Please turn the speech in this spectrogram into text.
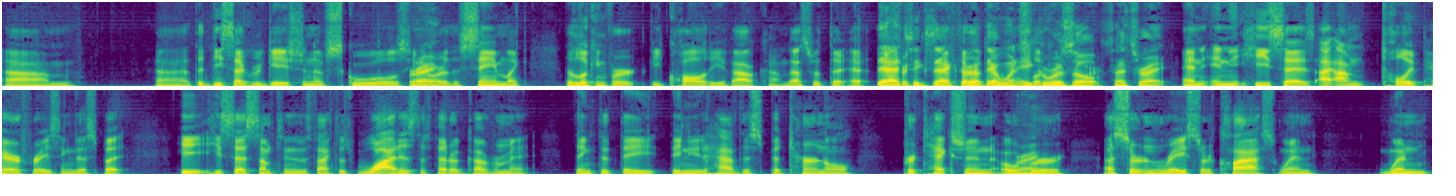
um, uh, the desegregation of schools, you right. know, are the same like they're looking for equality of outcome. That's what the that's the, exactly the right. They want equal results. For. That's right. And and he says, I, am totally paraphrasing this, but he he says something to the fact is why does the federal government think that they they need to have this paternal protection over right. a certain race or class when when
